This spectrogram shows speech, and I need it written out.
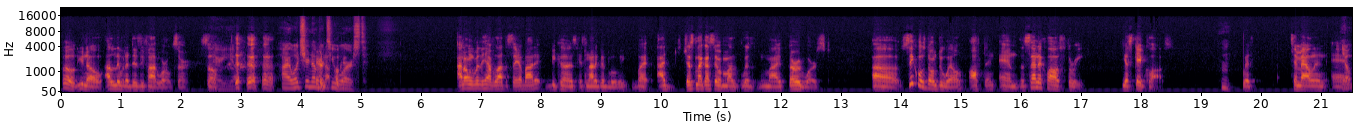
Well, you know, I live in a Disneyfied world, sir. So There you go. All right, what's your number two okay. worst? I don't really have a lot to say about it because it's not a good movie. But I just like I said with my with my third worst, uh, sequels don't do well often, and the Santa Claus three, the Escape Clause, Hmm. with Tim Allen and Yep.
